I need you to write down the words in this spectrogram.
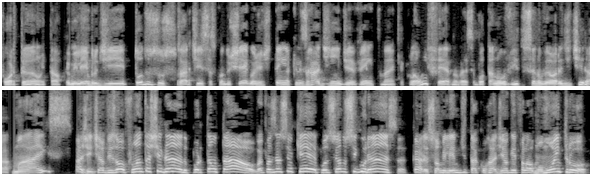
fortão e tal. Eu me lembro de todos todos os artistas, quando chegam, a gente tem aqueles radinhos de evento, né? Que aquilo é um inferno, velho. Você botar no ouvido, você não vê a hora de tirar. Mas a gente avisou, o fulano tá chegando, portão tal, vai fazer não sei o quê, posiciona segurança. Cara, eu só me lembro de estar com o radinho alguém falar, o Momô entrou.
